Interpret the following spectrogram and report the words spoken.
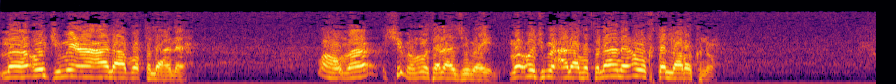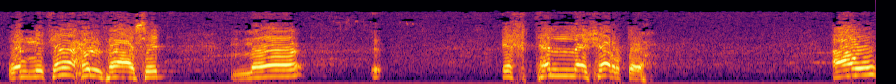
ما أجمع على بطلانه. وهما شبه متلازمين. ما أجمع على بطلانه أو اختل ركنه. والنكاح الفاسد ما اختل شرطه أو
